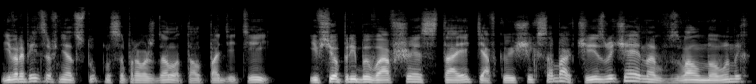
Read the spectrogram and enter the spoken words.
Европейцев неотступно сопровождала толпа детей и все прибывавшая стая тявкающих собак, чрезвычайно взволнованных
